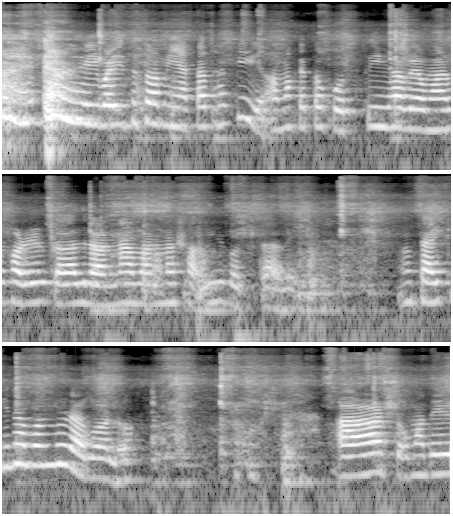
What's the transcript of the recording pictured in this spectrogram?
এই বাড়িতে তো আমি একা থাকি। আমাকে তো করতেই হবে। আমার ঘরের কাজ রান্না বান্না সবই করতে হবে। তাই কি না বন্ধুরা বলো? আর তোমাদের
